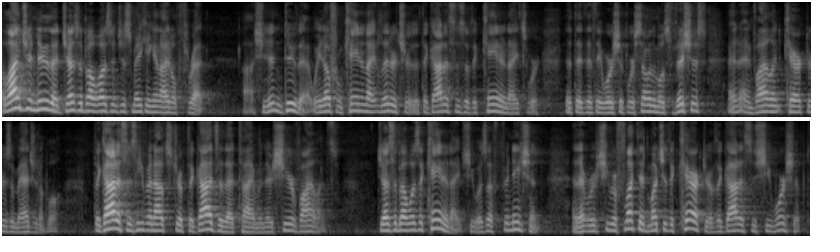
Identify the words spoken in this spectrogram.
Elijah knew that Jezebel wasn't just making an idle threat. Uh, she didn't do that. We know from Canaanite literature that the goddesses of the Canaanites were, that they, that they worshiped were some of the most vicious and, and violent characters imaginable. The goddesses even outstripped the gods of that time in their sheer violence. Jezebel was a Canaanite, she was a Phoenician, and that she reflected much of the character of the goddesses she worshiped.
